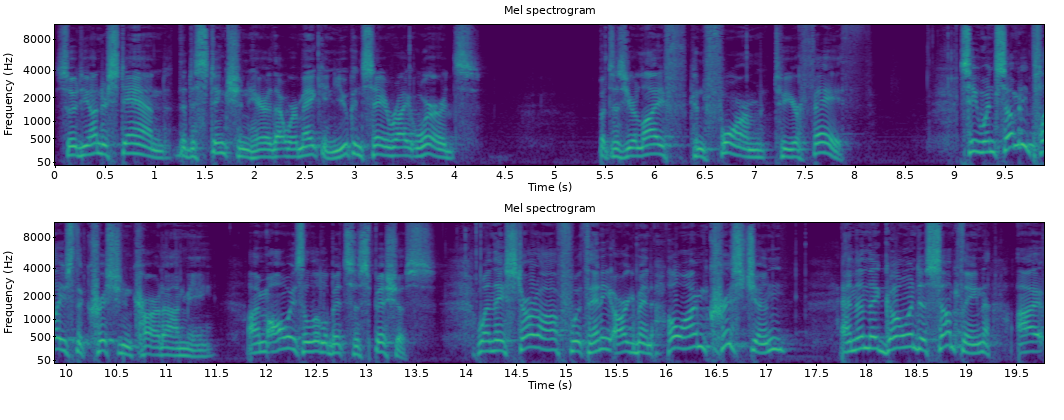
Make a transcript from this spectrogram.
So, do you understand the distinction here that we're making? You can say right words, but does your life conform to your faith? See, when somebody plays the Christian card on me, I'm always a little bit suspicious. When they start off with any argument, oh, I'm Christian, and then they go into something, I,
